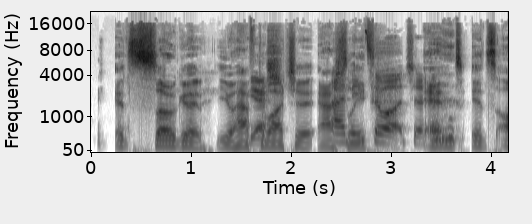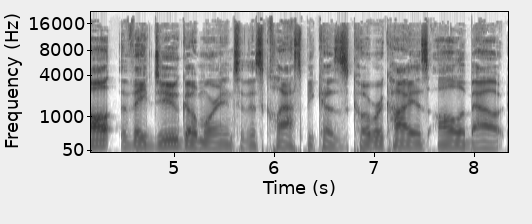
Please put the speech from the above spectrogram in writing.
it's so good you have Yes. to watch it Ashley. I need to watch it. and it's all they do go more into this class because Cobra Kai is all about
